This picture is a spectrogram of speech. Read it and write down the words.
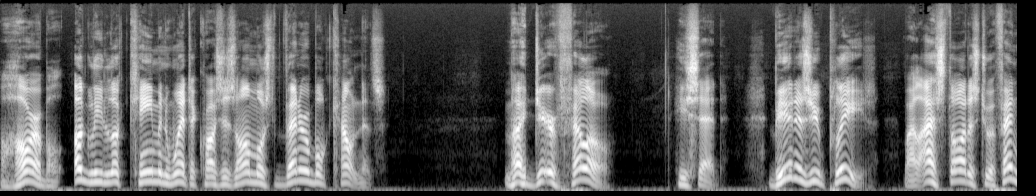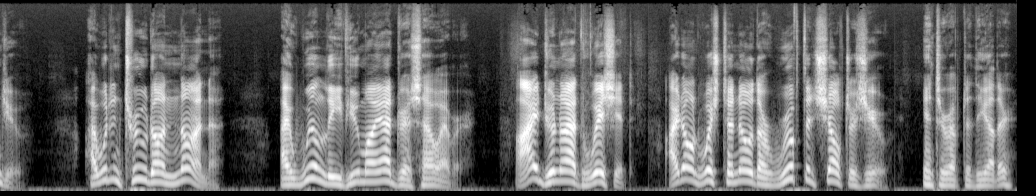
A horrible, ugly look came and went across his almost venerable countenance. My dear fellow, he said, be it as you please. My last thought is to offend you. I would intrude on none. I will leave you my address, however. I do not wish it. I don't wish to know the roof that shelters you, interrupted the other.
